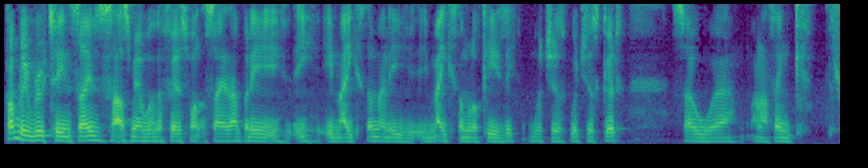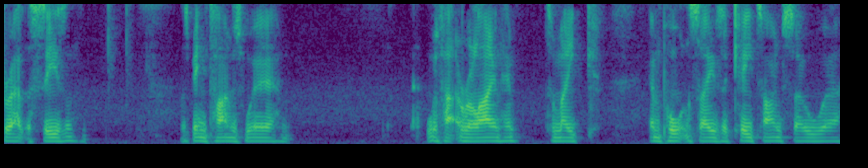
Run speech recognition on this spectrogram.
probably routine saves. Asmir was the first one to say that, but he, he, he makes them and he, he makes them look easy, which is which is good. So, uh, and I think throughout the season, there's been times where we've had to rely on him to make important saves at key times. So, uh,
